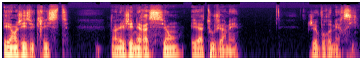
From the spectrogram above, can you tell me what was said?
et en Jésus-Christ, dans les générations et à tout jamais. Je vous remercie.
